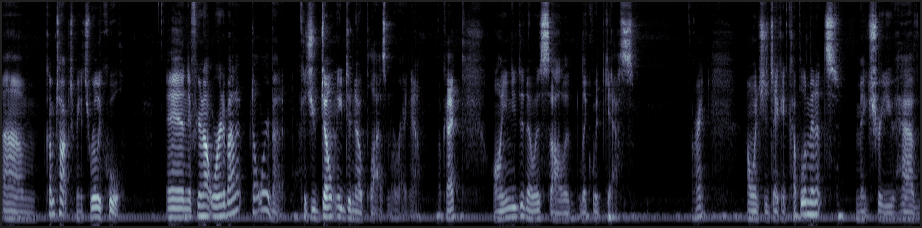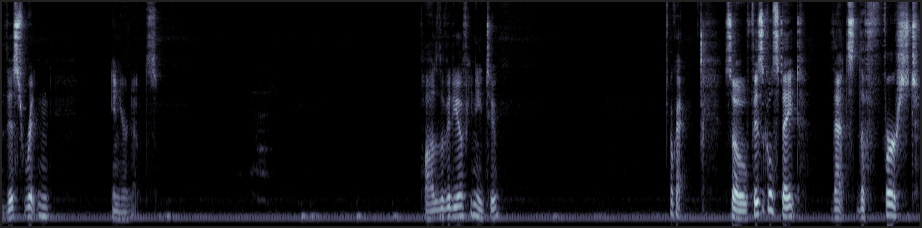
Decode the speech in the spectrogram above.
um, come talk to me. It's really cool. And if you're not worried about it, don't worry about it because you don't need to know plasma right now. Okay? All you need to know is solid, liquid, gas. All right? I want you to take a couple of minutes, make sure you have this written in your notes. Pause the video if you need to. Okay, so physical state, that's the first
